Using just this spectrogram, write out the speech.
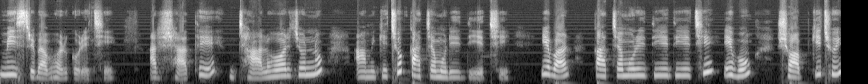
মিষ্টি ব্যবহার করেছি। আর সাথে ঝাল হওয়ার জন্য আমি কিছু কাঁচামরিচ দিয়েছি। এবার কাঁচামরিচ দিয়ে দিয়েছি এবং সব কিছুই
